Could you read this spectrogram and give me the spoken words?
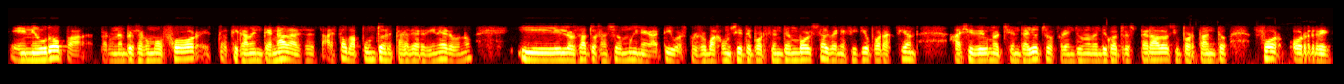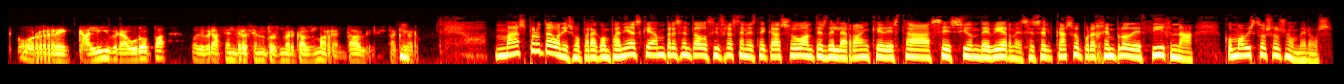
en Europa, para una empresa como Ford, es prácticamente nada, ha estado a punto de perder dinero, ¿no? Y los datos han sido muy negativos, por eso baja un 7% en bolsa, el beneficio por acción ha sido de un 88 frente a un 94 esperados y, por tanto, Ford o, re, o recalibra Europa o deberá centrarse en otros mercados más rentables, está claro. Más protagonismo para compañías que han presentado cifras, en este caso, antes del arranque de esta sesión de viernes. Es el caso, por ejemplo, de Cigna. ¿Cómo ha visto esos números?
